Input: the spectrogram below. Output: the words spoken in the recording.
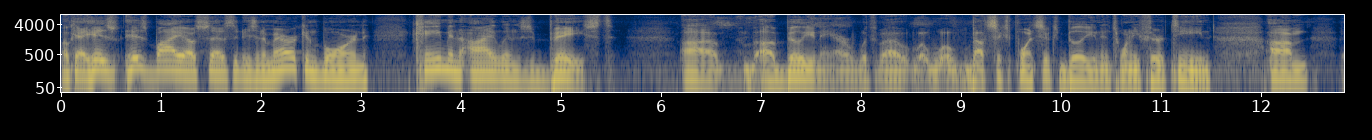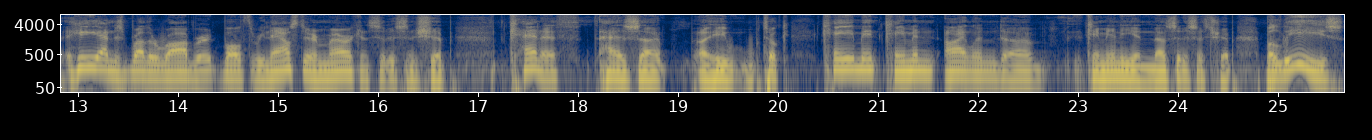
Okay, his his bio says that he's an American-born, Cayman Islands based uh, a billionaire with uh, about 6.6 billion in 2013. Um, he and his brother Robert both renounced their American citizenship. Kenneth has uh, uh he took Cayman Cayman Island uh, Caymanian uh, citizenship, Belize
